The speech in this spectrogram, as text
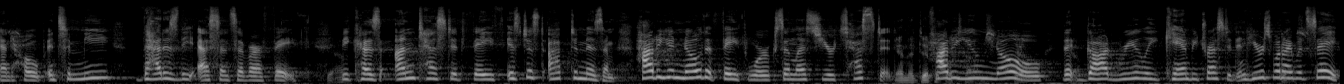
and hope. And to me, that is the essence of our faith. Because untested faith is just optimism. How do you know that faith works unless you're tested? How do difficult you times. know that God really can be trusted? And here's what I would say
